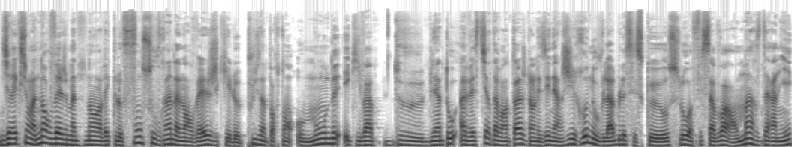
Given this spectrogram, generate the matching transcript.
Direction la Norvège maintenant avec le fonds souverain de la Norvège qui est le plus important au monde et qui va bientôt investir davantage dans les énergies renouvelables. C'est ce que Oslo a fait savoir en mars dernier.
